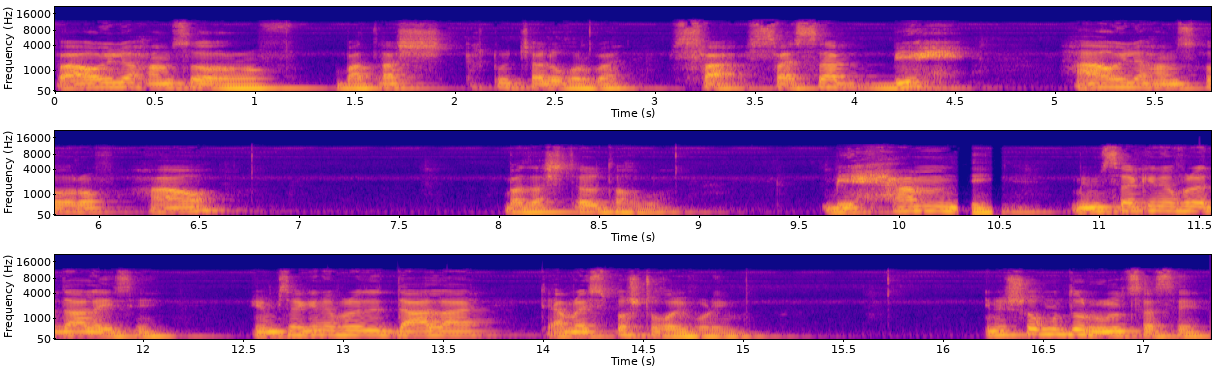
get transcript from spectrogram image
فأولو خمسة الرفق বাতাস একটু চালু করবা। ফা, ফাসাব্বিহ হা হইল হামসা হরফ, হাও বাতাস চালু থাকব বিহামদি, মিম সাকিনের উপরে দাল আইছে। মিম সাকিনের উপরে যদি দাল আয়, তে আমরা স্পষ্ট করে পড়িম। ইনো সব কিন্তু রুলস আছে।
